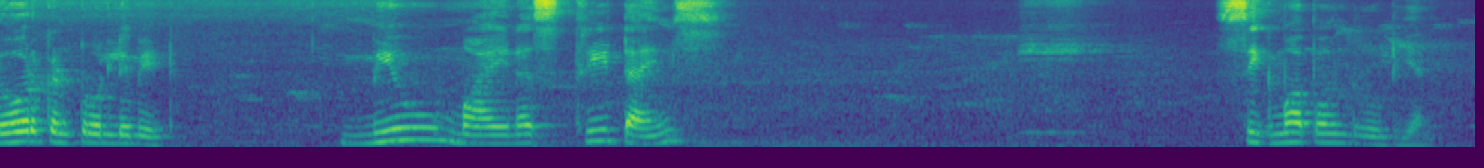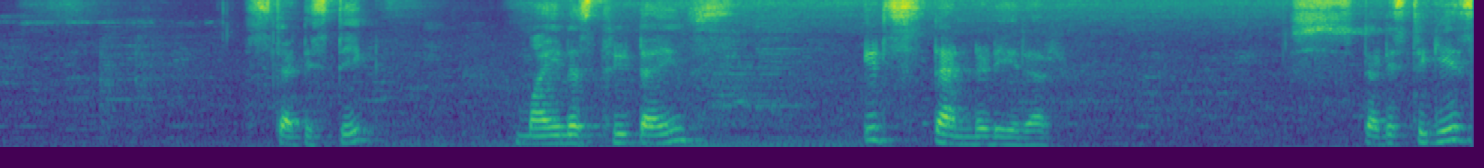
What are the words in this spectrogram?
lower control limit mu minus 3 times sigma upon root n. Statistic minus 3 times its standard error. Statistic is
